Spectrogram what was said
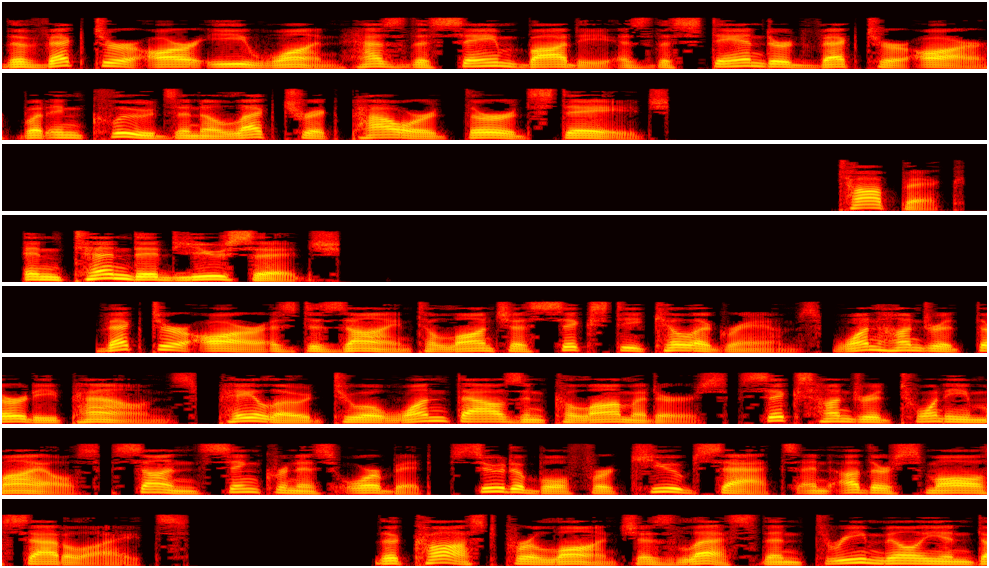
The Vector RE1 has the same body as the standard Vector R but includes an electric-powered third stage. Intended usage Vector R is designed to launch a 60 kg 130 pounds payload to a 1000 km 620 miles Sun synchronous orbit, suitable for CubeSats and other small satellites. The cost per launch is less than $3 million,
